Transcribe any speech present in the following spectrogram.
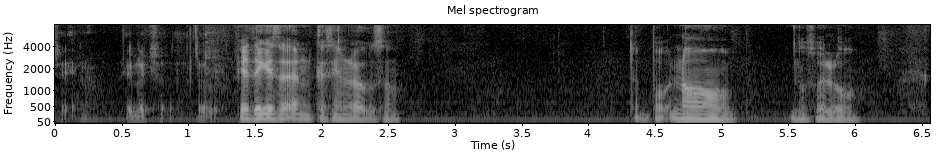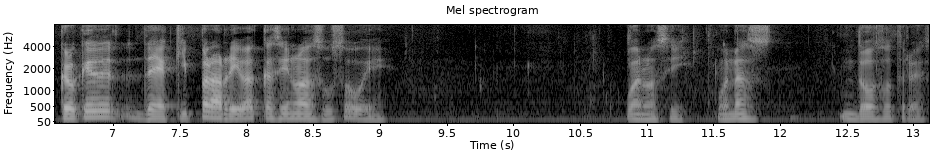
Sí, no. Sí lo he hecho. lo. Fíjate que esa casi no la uso. Tampoco, no, no suelo. Creo que de, de aquí para arriba casi no las uso, güey. Bueno, sí, unas dos o tres.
